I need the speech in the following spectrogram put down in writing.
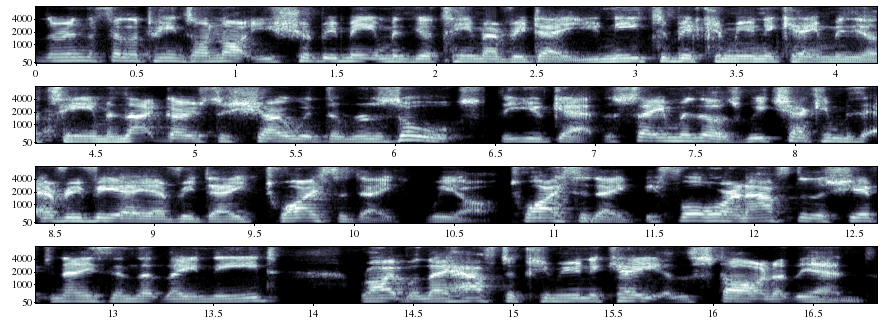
they're in the Philippines or not, you should be meeting with your team every day. You need to be communicating with your team. And that goes to show with the results that you get. The same with us. We check in with every VA every day, twice a day. We are twice a day, before and after the shift and anything that they need. Right? But they have to communicate at the start and at the end.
